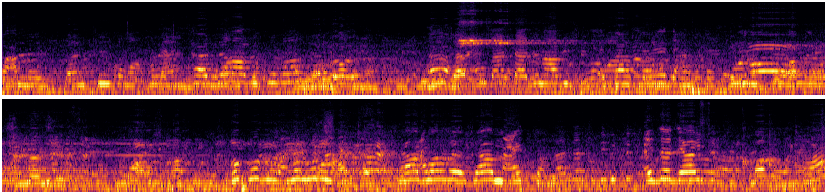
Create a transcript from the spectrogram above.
وعمود بنسيكما بنستاذنا بكما بنستاذنا بشكل بكم وأنا وين معك لا بابا شاب معك عزة جايزة بابا وأنا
